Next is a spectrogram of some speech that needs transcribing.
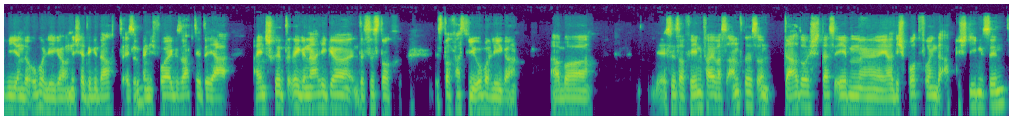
wie in der Oberliga. Und ich hätte gedacht, also wenn ich vorher gesagt hätte, ja, ein Schritt Regionalliga, das ist doch, ist doch fast wie Oberliga. Aber es ist auf jeden Fall was anderes und dadurch, dass eben äh, ja die Sportfreunde abgestiegen sind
